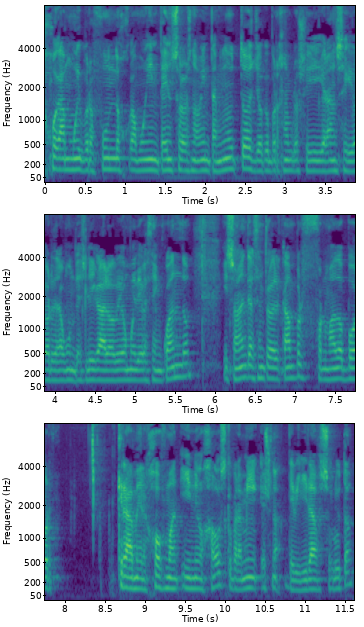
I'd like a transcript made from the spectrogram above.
juega muy profundo, juega muy intenso los 90 minutos. Yo que por ejemplo soy gran seguidor de la Bundesliga, lo veo muy de vez en cuando. Y solamente el centro del campo formado por Kramer, Hoffman y Neuhaus, que para mí es una debilidad absoluta.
